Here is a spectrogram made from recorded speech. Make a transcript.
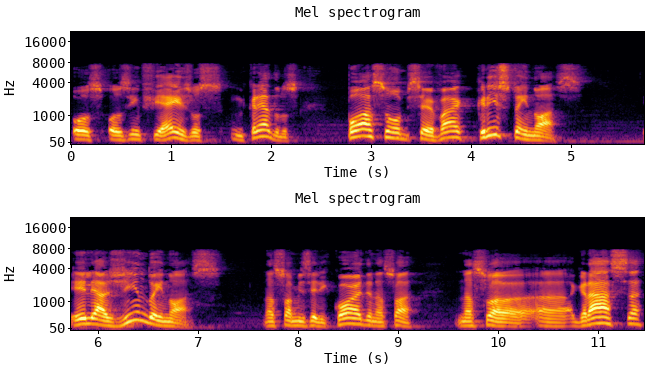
os, os infiéis, os incrédulos, possam observar Cristo em nós, Ele agindo em nós, na sua misericórdia, na sua, na sua uh, graça,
